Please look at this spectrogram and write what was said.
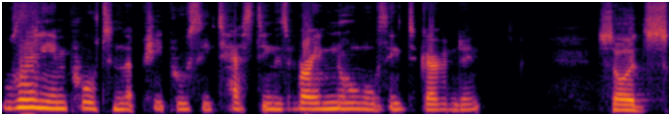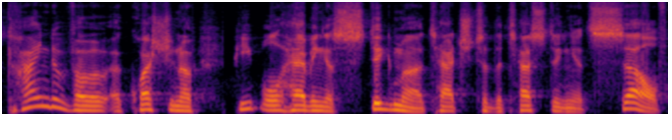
really important that people see testing as a very normal thing to go and do. So it's kind of a, a, question of people having a stigma attached to the testing itself.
